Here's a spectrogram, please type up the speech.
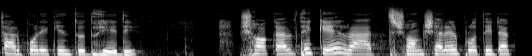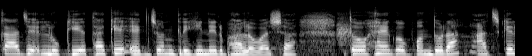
তারপরে কিন্তু ধুয়ে দিই। সকাল থেকে রাত সংসারের প্রতিটা কাজে লুকিয়ে থাকে একজন গৃহিণীর ভালোবাসা তো হ্যাঁ গো বন্ধুরা, আজকের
